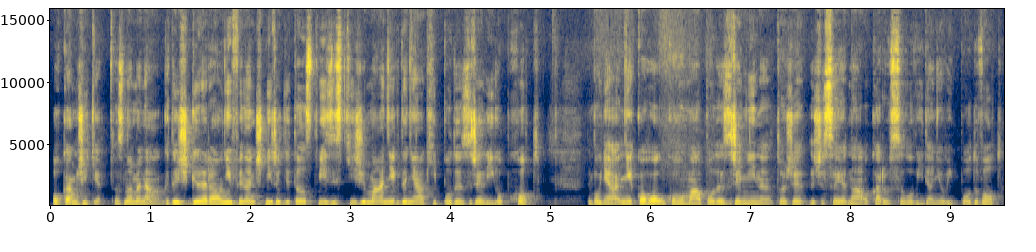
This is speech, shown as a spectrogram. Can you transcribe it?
okamžitě. To znamená, když generální finanční ředitelství zjistí, že má někde nějaký podezřelý obchod, nebo někoho, u koho má podezření na to, že, že se jedná o karuselový daňový podvod,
